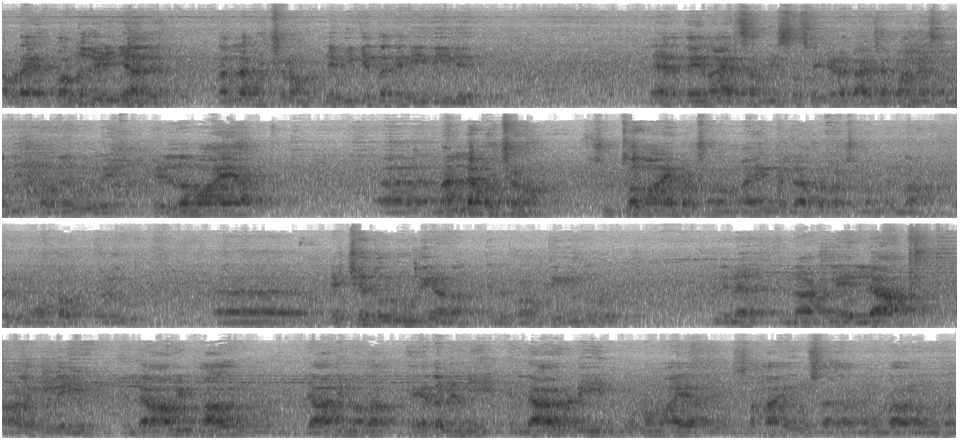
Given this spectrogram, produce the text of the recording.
അവിടെ വന്നു കഴിഞ്ഞാൽ നല്ല ഭക്ഷണം ലഭിക്കത്തക്ക രീതിയിൽ നേരത്തെ നായർ സർവീസ് സൊസൈറ്റിയുടെ കാഴ്ചപ്പാടിനെ സംബന്ധിച്ച് പറഞ്ഞതുപോലെ ലളിതമായ നല്ല ഭക്ഷണം ശുദ്ധമായ ഭക്ഷണം മായം കല്ലാത്ത ഭക്ഷണം എന്ന ഒരു മോട്ടോ ഒരു ലക്ഷ്യത്തോടുകൂടിയാണ് ലക്ഷ്യത്തോടു കൂടിയാണ് ഇത് പ്രവർത്തിക്കുന്നത്. ഇതിന് ഇന്നാട്ടിലെ എല്ലാ ആളുകളുടെയും എല്ലാ വിഭാഗം ജാതി മത ഭേദമന്യേ എല്ലാവരുടെയും പൂർണമായ സഹായവും സഹകരണവും ഉണ്ടാകണമെന്ന്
